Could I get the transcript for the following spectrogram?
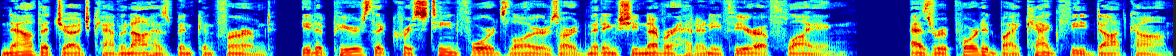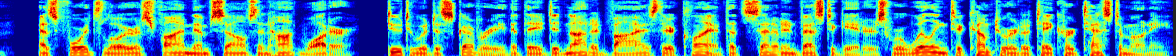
Now that Judge Kavanaugh has been confirmed, it appears that Christine Ford's lawyers are admitting she never had any fear of flying. As reported by CAGFeed.com, as Ford's lawyers find themselves in hot water, due to a discovery that they did not advise their client that Senate investigators were willing to come to her to take her testimony,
